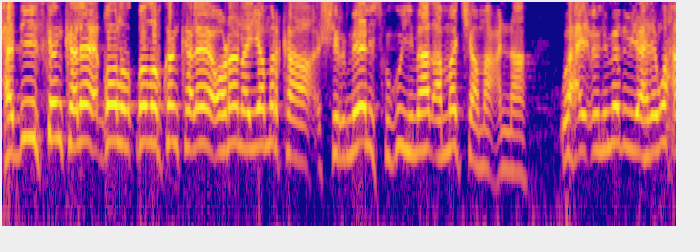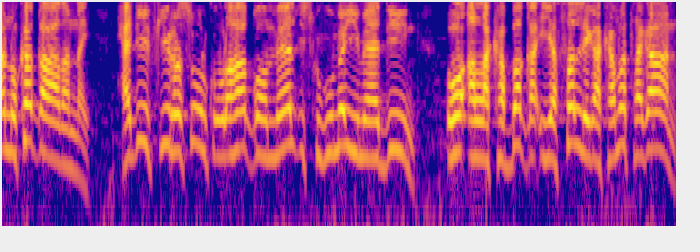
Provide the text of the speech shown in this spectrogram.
Xadiidkan kale qodobkan kale ee odhanaya markaa shirmeel iskugu yimaad ama jamacna. Waxay culimmadu yidhaahdeen waxaanu ka qaadannay. Xadiidkii rasuulku lahaa qoomeel iskuguma yimaadiin oo alla kabaqa iyo salliga kama tagaan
